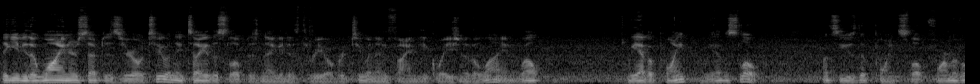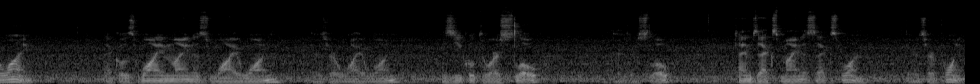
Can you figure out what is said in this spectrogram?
They give you the y-intercept is 0, 2, and they tell you the slope is negative 3 over 2, and then find the equation of the line. Well, we have a point, we have a slope. Let's use the point slope form of a line. That goes y minus y1, there's our y1, is equal to our slope, there's our slope, times x minus x1, there's our point.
